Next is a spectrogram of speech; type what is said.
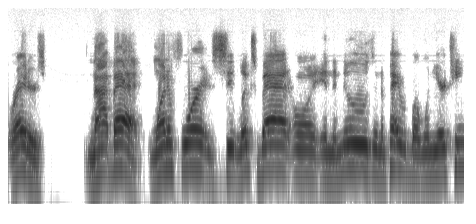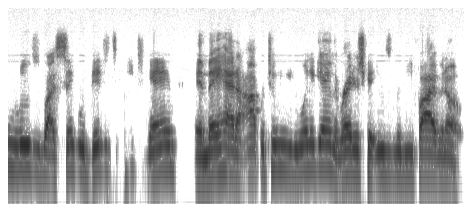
Raiders, not bad. One and four. It looks bad on in the news and the paper, but when your team loses by single digits each game, and they had an opportunity to win a game, the Raiders could easily be five and zero. Oh.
